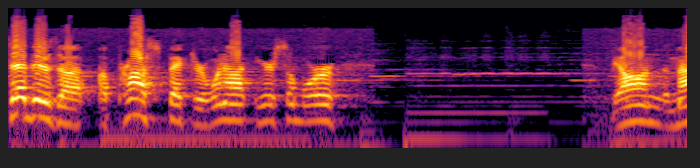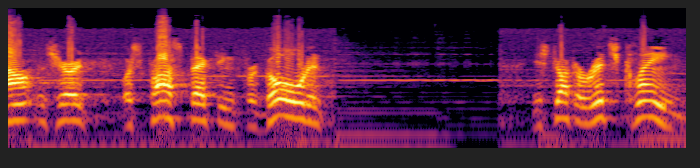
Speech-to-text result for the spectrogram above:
Said there's a, a prospector went out here somewhere beyond the mountains here, was prospecting for gold, and he struck a rich claim.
